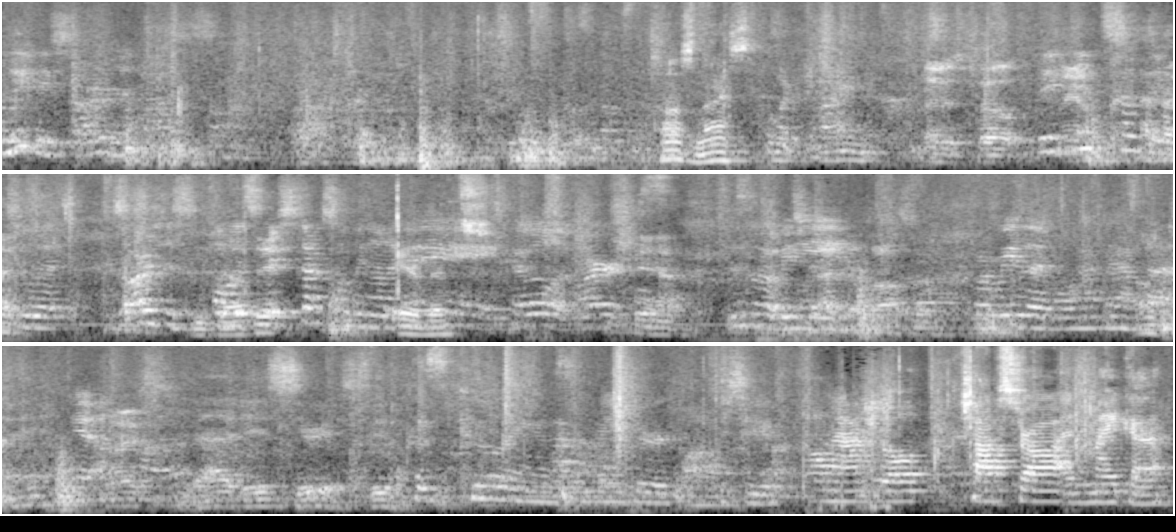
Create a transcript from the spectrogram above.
believe they started it last summer. That's nice. that is built. They did something to it. So ours is, oh, it's- they stuck something on it. Hey, cool, it works. Yeah. This is what we need. That's awesome. Where we live, we'll have to have that. Oh, yeah. Nice. That is serious too. Because cooling is a major issue. All natural, chop straw and mica.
